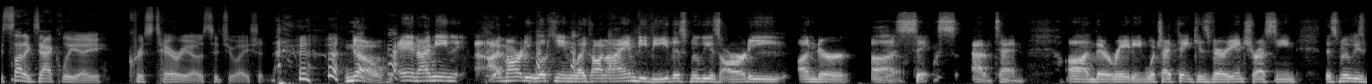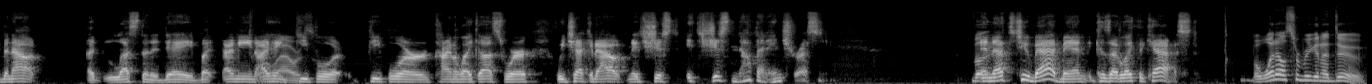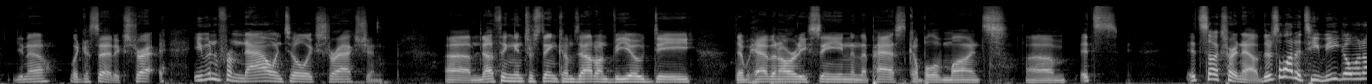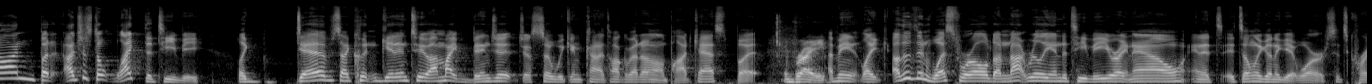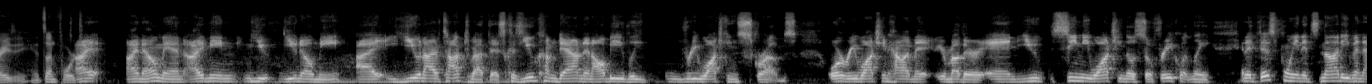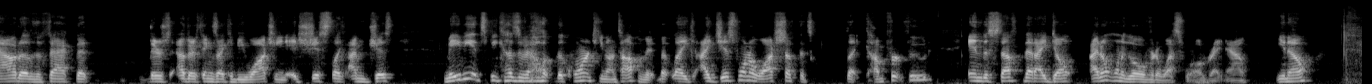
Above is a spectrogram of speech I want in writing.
it's not exactly a Chris Terrio situation. no, and I mean, I'm already looking like on IMDb. This movie is already under uh, yeah. six out of ten on their rating, which I think is very interesting. This movie's been out a, less than a day, but I mean, I think hours. people are people are kind of like us, where we check it out and it's just it's just not that interesting. But, and that's too bad, man, because I like the cast. But what else are we gonna do? You know, like I said, extract even from now until extraction. Um, nothing interesting comes out on VOD that we haven't already seen in the past couple of months. Um, it's it sucks right now. There's a lot of TV going on, but I just don't like the TV. Like devs, I couldn't get into. I might binge it just so we can kind of talk about it on the podcast. But right, I mean, like other than Westworld, I'm not really into TV right now, and it's it's only going to get worse. It's crazy. It's unfortunate. I- I know, man. I mean, you you know me. I you and I have talked about this because you come down and I'll be rewatching Scrubs or rewatching How I Met Your Mother, and you see me watching those so frequently. And at this point, it's not even out of the fact that there's other things I could be watching. It's just like I'm just maybe it's because of the quarantine on top of it, but like I just want to watch stuff that's like comfort food and the stuff that I don't I don't want to go over to Westworld right now. You know,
